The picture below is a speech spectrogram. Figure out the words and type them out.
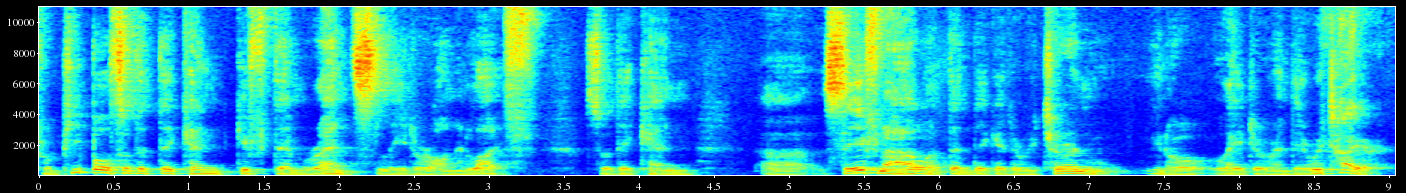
from people so that they can give them rents later on in life. So they can uh, save now and then they get a return, you know, later when they retire.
